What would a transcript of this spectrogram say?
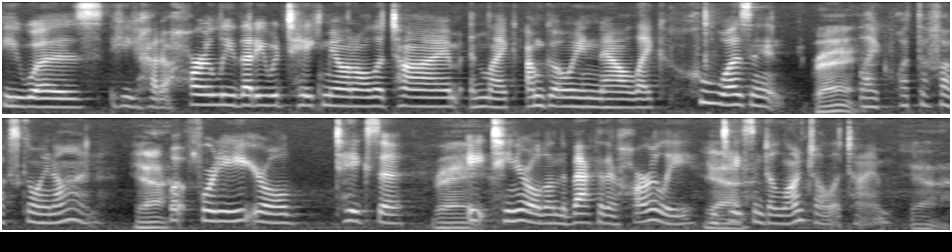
he was he had a Harley that he would take me on all the time, and like I'm going now, like who wasn't right. like what the fuck's going on? yeah. What 48 year old takes a Right. 18 year old on the back of their Harley Yeah. and takes him to lunch all the time? Yeah.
